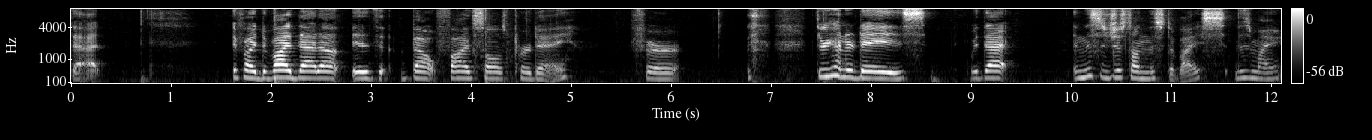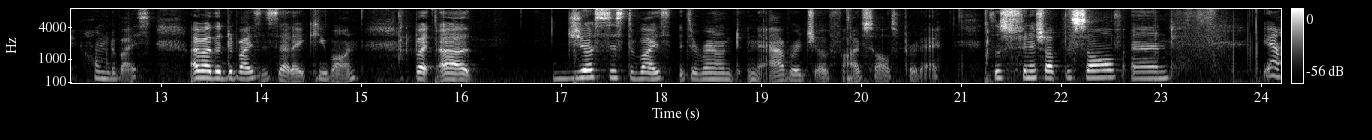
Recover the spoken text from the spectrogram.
that if I divide that up, is about five solves per day for 300 days. With that, and this is just on this device. This is my home device. I have other devices that I cube on, but uh, just this device, it's around an average of five solves per day. So let's finish up the solve, and yeah,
